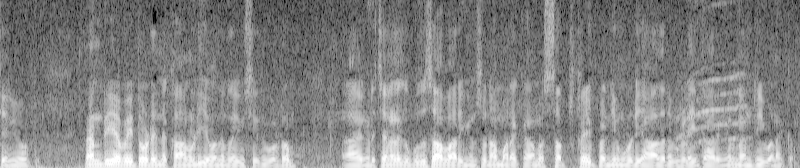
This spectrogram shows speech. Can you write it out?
சரி ஓகே நன்றி. அவைத்தோட இந்த காணொலியை வந்து நிறைவு செய்து கொள்கிறோம் எங்களோட சேனலுக்கு புதுசாக வாரீங்கன்னு சொன்னால் மறக்காமல் சப்ஸ்கிரைப் பண்ணி உங்களுடைய ஆதரவுகளையும் தாருங்கள். நன்றி வணக்கம்.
